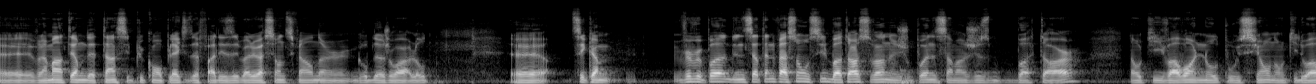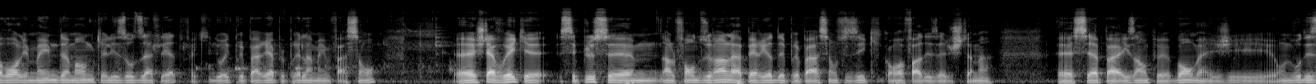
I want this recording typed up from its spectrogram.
euh, vraiment en termes de temps, c'est plus complexe de faire des évaluations différentes d'un groupe de joueurs à l'autre. Euh, c'est comme, d'une certaine façon aussi, le botteur souvent ne joue pas nécessairement juste botteur. Donc, il va avoir une autre position, donc il doit avoir les mêmes demandes que les autres athlètes. Fait qu'il doit être préparé à peu près de la même façon. Euh, je t'avouerai que c'est plus, euh, dans le fond, durant la période de préparation physique qu'on va faire des ajustements. Euh, c'est par exemple, euh, bon, ben, j'ai, au niveau des,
